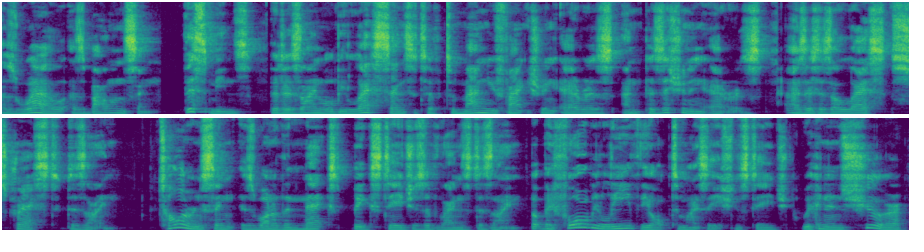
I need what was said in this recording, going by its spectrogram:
as well as balancing. This means the design will be less sensitive to manufacturing errors and positioning errors, as it is a less stressed design. Tolerancing is one of the next big stages of lens design. But before we leave the optimization stage, we can ensure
